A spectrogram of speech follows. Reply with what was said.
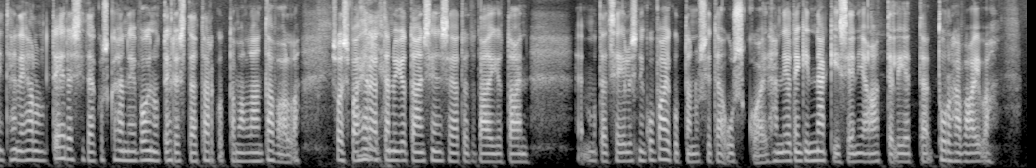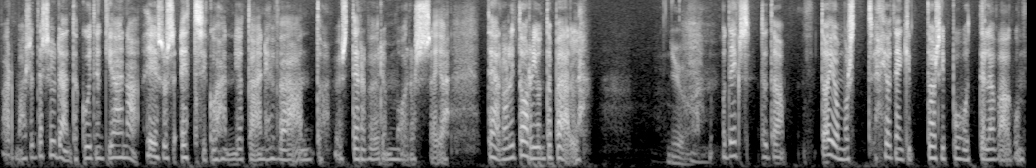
Että hän ei halunnut tehdä sitä, koska hän ei voinut tehdä sitä tarkoittamallaan tavalla. Se olisi vaan niin. herättänyt jotain sensaatiota tai jotain, mutta että se ei olisi niin kuin vaikuttanut sitä uskoa. Hän jotenkin näki sen ja ajatteli, että turha vaiva. Varmaan sitä sydäntä kuitenkin aina Jeesus etsi, kun hän jotain hyvää antoi myös terveyden muodossa ja täällä oli torjunta päällä. Joo. Mutta eikö tota, toi on musta jotenkin tosi puhuttelevaa, kun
